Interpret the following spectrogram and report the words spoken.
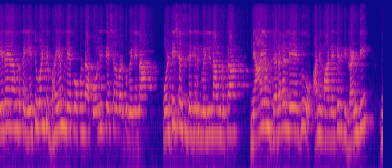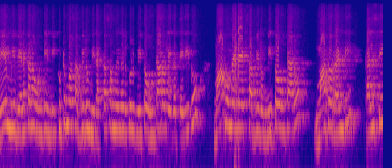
ఏదైనా కూడా ఎటువంటి భయం లేకోకుండా పోలీస్ స్టేషన్ వరకు వెళ్ళినా పొలిటీషియన్స్ దగ్గరికి వెళ్ళినా కూడా న్యాయం జరగలేదు అని మా దగ్గరికి రండి. మేము మీ వెనకల ఉండి మీ కుటుంబ సభ్యులు మీ రక్త సంబంధికులు మీతో ఉంటారో లేదో తెలియదు మా హ్యూమన్ రైట్స్ సభ్యులు మీతో ఉంటారు. మాతో రండి. కలిసి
